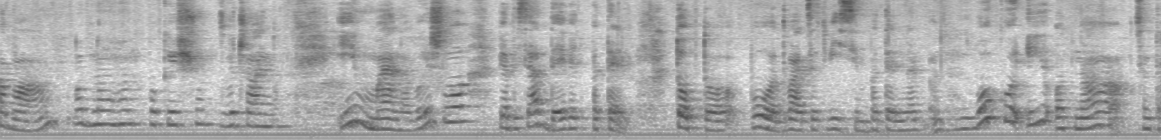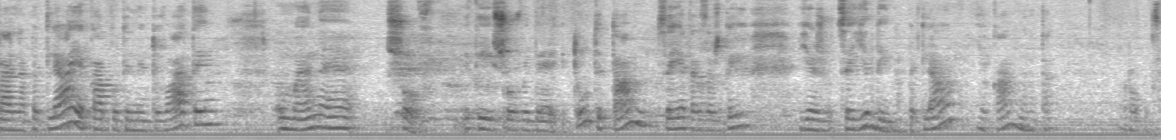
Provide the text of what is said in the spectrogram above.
рукава одного поки що, звичайно. І в мене вийшло 59 петель. Тобто по 28 петель на боку і одна центральна петля, яка буде імітувати у мене шов. Який шов іде і тут, і там. Це я так завжди в'яжу. Це єдина петля, яка в мене так робиться.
